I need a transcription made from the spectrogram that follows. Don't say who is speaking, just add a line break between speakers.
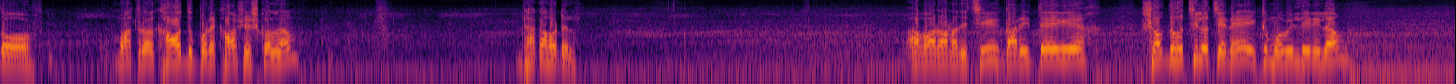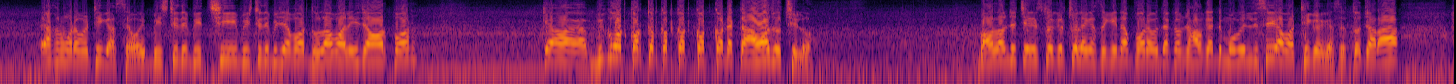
তো মাত্র খাওয়া দুপুরে খাওয়া শেষ করলাম। ঢাকা হোটেল। আবার রওনা দিচ্ছি। গাড়িতে শব্দ হচ্ছিল চেনে, একটু মোবিল দিয়ে নিলাম। এখন মোটামুটি ঠিক আছে। ওই বৃষ্টিতে ভিজছি, বৃষ্টিতে ভিজে পর ধুলাবালি যাওয়ার পর বিকট কটকট কটকট কটকট একটা আওয়াজ হচ্ছিল ভাবলাম যে চেন স্প্রেকেট চলে গেছে কিনা, পরে দেখলাম যে হালকা একটু মোবিল দিছি, আবার ঠিক হয়ে গেছে। তো যারা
